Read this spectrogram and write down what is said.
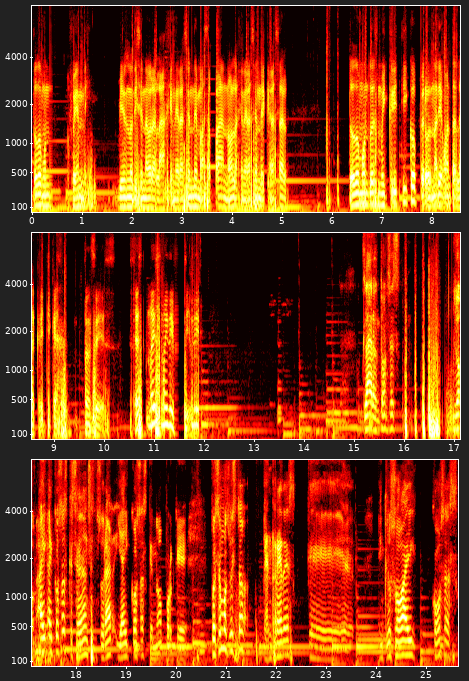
todo el mundo ofende. Bien lo dicen ahora la generación de mazapán, ¿no? La generación de crasal. Todo mundo es muy crítico, pero nadie aguanta la crítica. Entonces, es, es muy difícil. Claro, entonces hay, hay, cosas que se deben censurar y hay cosas que no, porque pues hemos visto en redes que incluso hay cosas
